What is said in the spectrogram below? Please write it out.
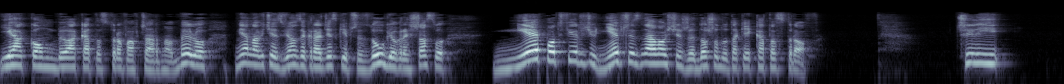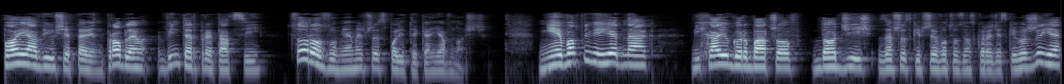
jaką była katastrofa w Czarnobylu. Mianowicie Związek Radziecki przez długi okres czasu nie potwierdził, nie przyznawał się, że doszło do takiej katastrofy. Czyli pojawił się pewien problem w interpretacji, co rozumiemy przez politykę jawności. Niewątpliwie jednak Michał Gorbaczow do dziś ze wszystkich przywódców Związku Radzieckiego żyje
